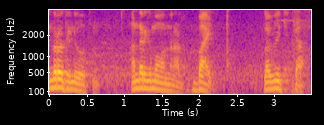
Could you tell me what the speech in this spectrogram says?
ఎందరో తిండి పోతుంది. అందరికీ మా వందనాలు. బాయ్ లవ్ యూ చిచ్చాస్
